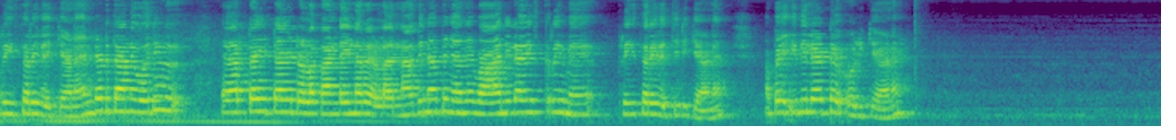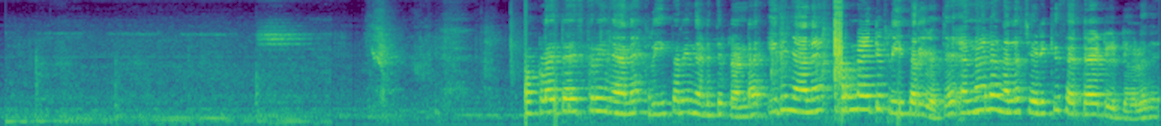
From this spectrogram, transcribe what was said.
ഫ്രീസറിൽ വെക്കുകയാണ്. എന്റെ അടുത്താണ് ഒരു എയർ ടൈറ്റ് ആയിട്ടുള്ള കണ്ടെയ്നറേ ഉള്ളായിരുന്നു അതിനകത്ത് ഞാൻ വാനില ഐസ്ക്രീം ഫ്രീസറിൽ വെച്ചിരിക്കുകയാണ്. അപ്പോൾ ഇതിലോട്ട് ഒഴിക്കുകയാണ്. ചോക്ലേറ്റ് ഐസ്ക്രീം ഞാൻ ഫ്രീസറിൽ നിന്ന് എടുത്തിട്ടുണ്ട്. ഇത് ഞാൻ ഓവർനൈറ്റ് ഫ്രീസറിൽ വെച്ച്. എന്നാലേ നല്ല ശരിക്കും സെറ്റായിട്ട് കിട്ടുകയുള്ളൂ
